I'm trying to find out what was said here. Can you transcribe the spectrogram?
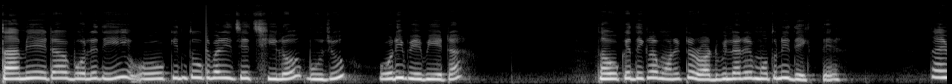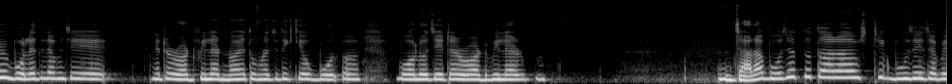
তা আমি এটা বলে দিই, ও কিন্তু এবারই যে ছিল বুজু ওরই বেবি এটা। তা ওকে দেখলাম অনেকটা রডভিলারের মতনই দেখতে। তাই আমি বলে দিলাম যে এটা রড রডভিলার নয়, তোমরা যদি কেউ বলো যে এটা রড রডভিলার যারা বোঝাতো তারা ঠিক বুঝে যাবে।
